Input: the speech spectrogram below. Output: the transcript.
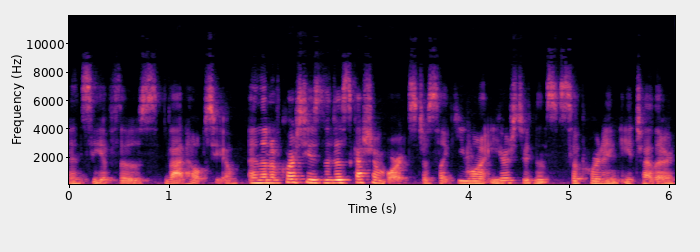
and see if those that helps you. And then of course use the discussion boards, just like you want your students supporting each other.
